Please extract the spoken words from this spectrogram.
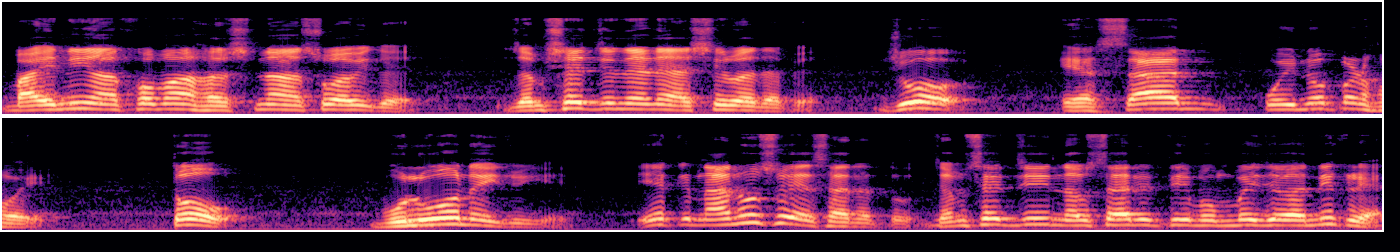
બાઈની આંખોમાં હર્ષના આંસુ આવી ગયા. જમશેદજીને એણે આશીર્વાદ આપ્યા. જો એહસાન કોઈનો પણ હોય, તો ભૂલવો નહીં જોઈએ. એક નાનું શું એહસાન હતું? જમશેદજી નવસારીથી મુંબઈ જવા નીકળ્યા.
